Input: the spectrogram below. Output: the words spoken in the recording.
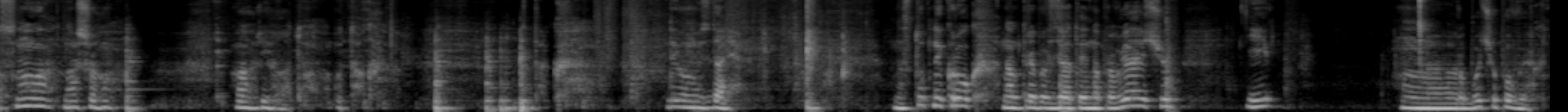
Основа нашого агрегату. Отак. Так. Дивимось далі. Наступний крок. Нам треба взяти направляючу і робочу поверхню.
